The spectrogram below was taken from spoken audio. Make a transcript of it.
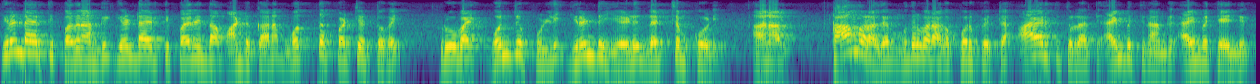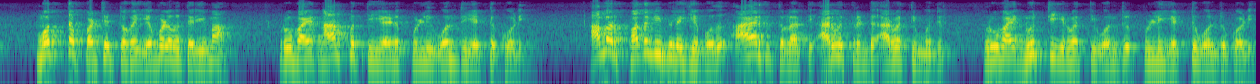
இரண்டாயிரத்தி பதினான்கு இரண்டாயிரத்தி பதினைந்தாம் ஆண்டுக்கான மொத்த பட்ஜெட் தொகை ரூபாய் ஒன்று புள்ளி இரண்டு ஏழு லட்சம் கோடி. ஆனால் காமராஜர் முதல்வராக பொறுப்பேற்ற ஆயிரத்தி தொள்ளாயிரத்தி ஐம்பத்தி நான்கு ஐம்பத்தி ஐந்தில் மொத்த பட்ஜெட் தொகை எவ்வளவு தெரியுமா? ரூபாய் நாற்பத்தி ஏழு புள்ளி ஒன்று எட்டு கோடி. அவர் பதவி விலகிய போது ஆயிரத்தி தொள்ளாயிரத்தி அறுபத்தி ரெண்டு அறுபத்தி மூன்றில் ரூபாய் நூற்றி இருபத்தி ஒன்று புள்ளி எட்டு ஒன்று கோடி.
